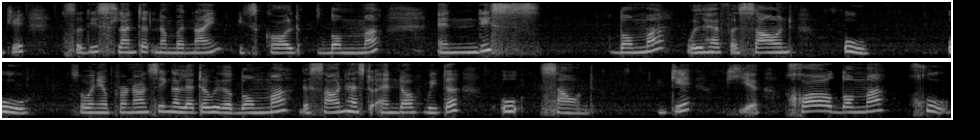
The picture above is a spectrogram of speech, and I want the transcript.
Okay so this slanted number 9 is called dhamma and this dhamma will have a sound u u. So when you're pronouncing a letter with a dhamma the sound has to end off with a u sound. Okay here. Kha dhamma khu.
